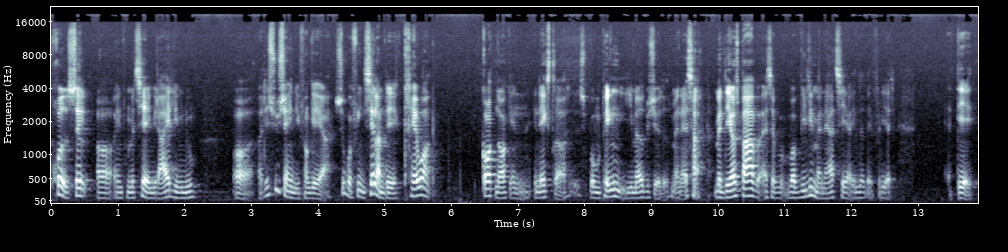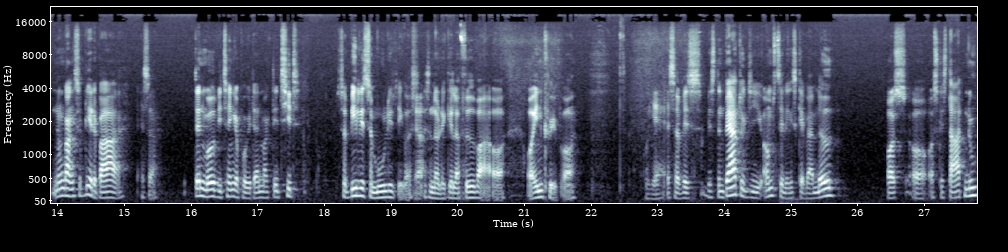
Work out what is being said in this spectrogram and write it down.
prøvet selv at implementere i mit eget liv nu. Og, og det synes jeg egentlig fungerer super fint, selvom det kræver godt nok en, en ekstra spum penge i madbudgettet. Men, altså, men det er også bare, altså, hvor villig man er til at ændre det. Fordi at, at det, nogle gange så bliver det bare, altså, den måde vi tænker på i Danmark, det er tit så billigt som muligt, ikke også? Ja. Altså når det gælder fødevarer og, og indkøb. Og, og ja, altså hvis, hvis den bæredygtige omstilling skal være med os og, og skal starte nu,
